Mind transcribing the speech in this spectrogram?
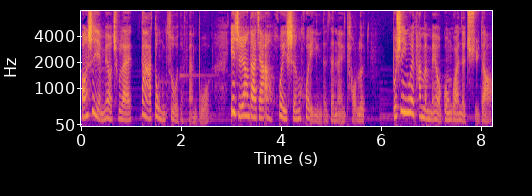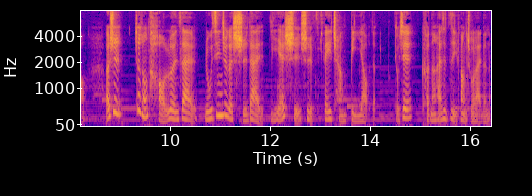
皇室也没有出来大动作的反驳，一直让大家啊绘声绘影的在那里讨论，不是因为他们没有公关的渠道，而是。这种讨论在如今这个时代，也许是非常必要的。有些可能还是自己放出来的呢。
